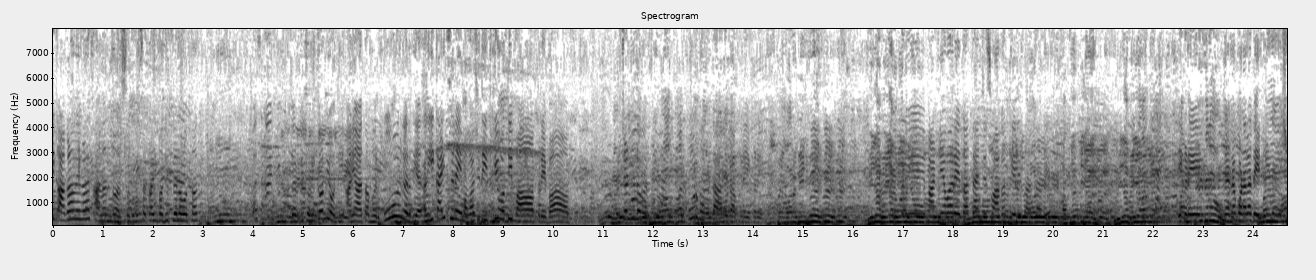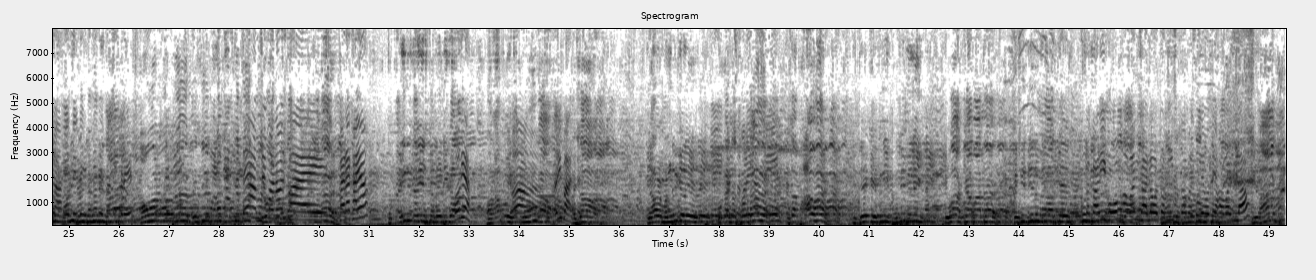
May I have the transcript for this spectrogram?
एक आगळा वेगळाच आनंद असतो. तुम्ही सकाळी बघितलेलं होतं. गर्दी थोडी कमी होती आणि आता भरपूर गर्दी आहे. ही काहीच नाही मग अशी ती इतकी होती. बाप रे बाप. प्रचंड गर्दी भरपूर भक्त आहेत आपल्या इकडे. ते मान्यवर येतात त्यांचे स्वागत केले इकडे ज्यांना कोणाला देणगी द्यायची आहे ते देणगी देतात इकडे. हे आमचे मनोज भाई खाना खाया? तो कहीं न कहीं इस कमेटी का हो गया? और आपको यहाँ हाँ, लोगों सही का बात। ऐसा यहाँ मंदिर के लिए वो कैसा श्रद्धा है। ऐसा भाव है कि देख के इतनी खुशी मिली कि वाह क्या बात है। किसी दिन में आज के कुछ सकाळी होम हवन झालं होतं मी सुद्धा बसले होते हवनला।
